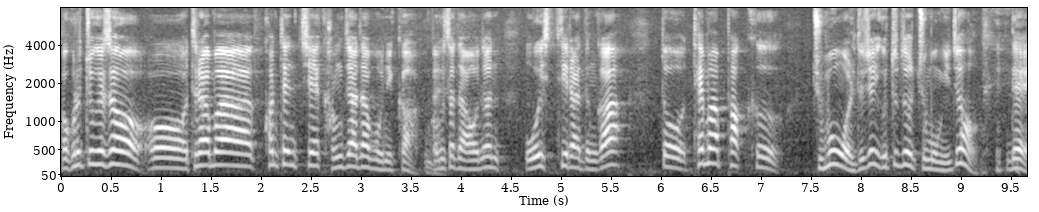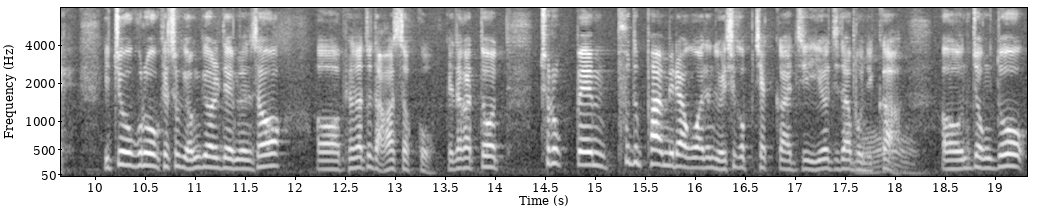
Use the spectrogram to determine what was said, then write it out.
어, 그런 쪽에서 어, 드라마 컨텐츠의 강자다 보니까 네. 거기서 나오는 OST라든가 또 테마파크 주몽월드죠. 이것도 또 주몽이죠. 네, 이쪽으로 계속 연결되면서 어, 변화도 나왔었고 게다가 또 초록뱀 푸드팜이라고 하는 외식업체까지 이어지다 보니까 오. 어, 어느 정도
